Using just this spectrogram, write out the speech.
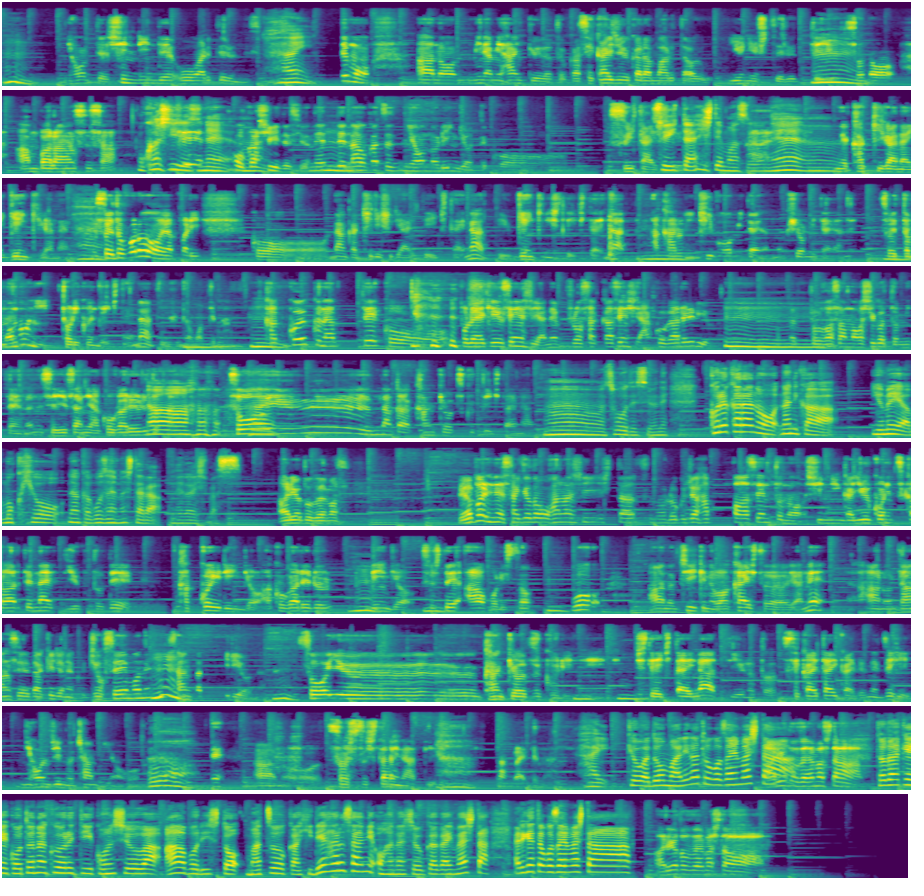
日本って森林で覆われてるんですよ、はい。でも、あの、南半球だとか世界中から丸太を輸入してるっていう、うん、そのアンバランスさ。おかしいですね。おかしいですよね。うん、で、なおかつ日本の林業ってこう、衰退して。衰退してますよね。はい、ね、活気がない、元気がない、はい、そういうところをやっぱり、こう、なんか切り開いていきたいなっていう、元気にしていきたいな、明るい希望みたいな目標みたいなね、そういったものに取り組んでいきたいなというふうに思ってます。うん、かっこよくなって、こう、プロ野球選手やね、プロサッカー選手に憧れるような、うん戸田さんのお仕事みたいなね、声優さんに憧れるとか、そういう、なんか環境を作っていきたいな。うん、そうですよね。これからの何か夢や目標なんかございましたらお願いします。ありがとうございます。やっぱりね、先ほどお話ししたその68%の森林が有効に使われてないっていうことで、かっこいい林業、憧れる林業、うん、そしてアーボリストを、うん、あの地域の若い人やね、あの男性だけじゃなく女性もね、うん、参加できるような、うん、そういう環境づくりにしていきたいなっていうのと、世界大会でね、ぜひ日本人のチャンピオンを、ね、あの、創出したいなっていう考えてます。はい。今日はどうもありがとうございました。ありがとうございました。戸田家大人クオリティ今週はアーボリスト松岡秀治さんにお話を伺いました。ありがとうございました。ありがとうございました。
